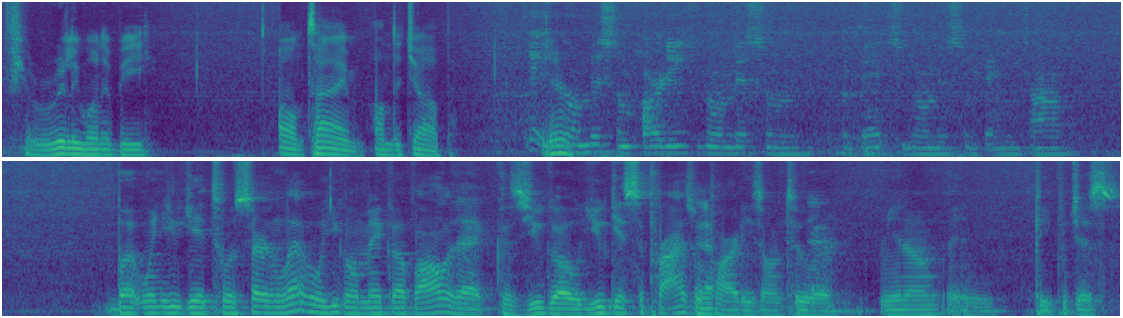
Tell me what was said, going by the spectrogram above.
If you really want to be on time on the job. Yeah, you're Yeah. gonna miss some parties, you're gonna miss some events, you're gonna miss some family time. But when you get to a certain level, you're gonna make up all of that because you go, you get surprised with Yeah. parties on tour, you know, and people just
